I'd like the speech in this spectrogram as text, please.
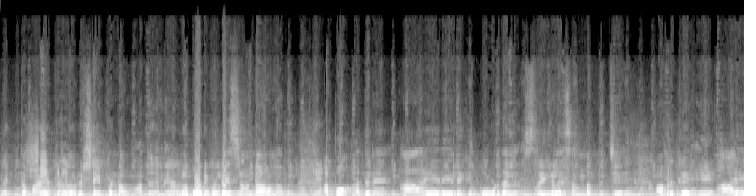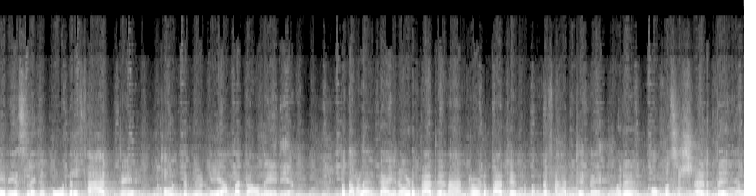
വ്യക്തമായിട്ടുള്ള ഒരു ഷേപ്പ് ഉണ്ടാവും. അത് തന്നെയാണല്ലോ ബോഡി ബിൽഡേഴ്സിനും ഉണ്ടാവുന്നത് അപ്പോൾ അതിന് ആ ഏരിയയിലേക്ക് കൂടുതൽ സ്ത്രീകളെ സംബന്ധിച്ച് അവർക്ക് ആ ഏരിയസിലേക്ക് കൂടുതൽ ഫാറ്റ് കോൺട്രിബ്യൂട്ട് ചെയ്യാൻ പറ്റാവുന്ന ഏരിയയാണ് ഇപ്പോൾ നമ്മൾ ഗൈനോയിഡ് പാറ്റേൺ ആൻഡ്രോയിഡ് പാറ്റേൺ എന്ന് പറഞ്ഞ ഫാറ്റിന്റെ ഒരു കോമ്പസിഷൻ എടുത്തു കഴിഞ്ഞാൽ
